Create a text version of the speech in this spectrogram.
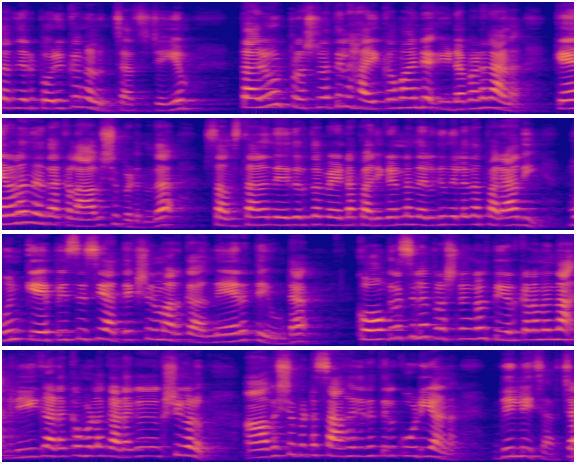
തെരഞ്ഞെടുപ്പ് ഒരുക്കങ്ങളും ചർച്ച ചെയ്യും. തരൂർ പ്രശ്നത്തിൽ ഹൈക്കമാൻഡ് ഇടപെടലാണ് കേരള നേതാക്കൾ ആവശ്യപ്പെടുന്നത്. സംസ്ഥാന നേതൃത്വം വേണ്ട പരിഗണന നൽകുന്നില്ലെന്ന പരാതി മുൻ കെ പി സി സി അധ്യക്ഷന്മാർക്ക് നേരത്തെയുണ്ട്. കോൺഗ്രസിലെ പ്രശ്നങ്ങൾ തീർക്കണമെന്ന ലീഗ് അടക്കമുള്ള ഘടകകക്ഷികളും ആവശ്യപ്പെട്ട സാഹചര്യത്തിൽ കൂടിയാണ് ദില്ലി ചർച്ച.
